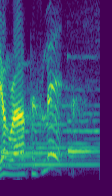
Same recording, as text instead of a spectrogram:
Young Rob is lit.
